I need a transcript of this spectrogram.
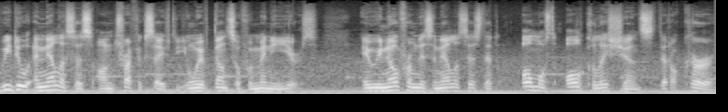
We do analysis on traffic safety and we've done so for many years. And we know from this analysis that almost all collisions that occur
